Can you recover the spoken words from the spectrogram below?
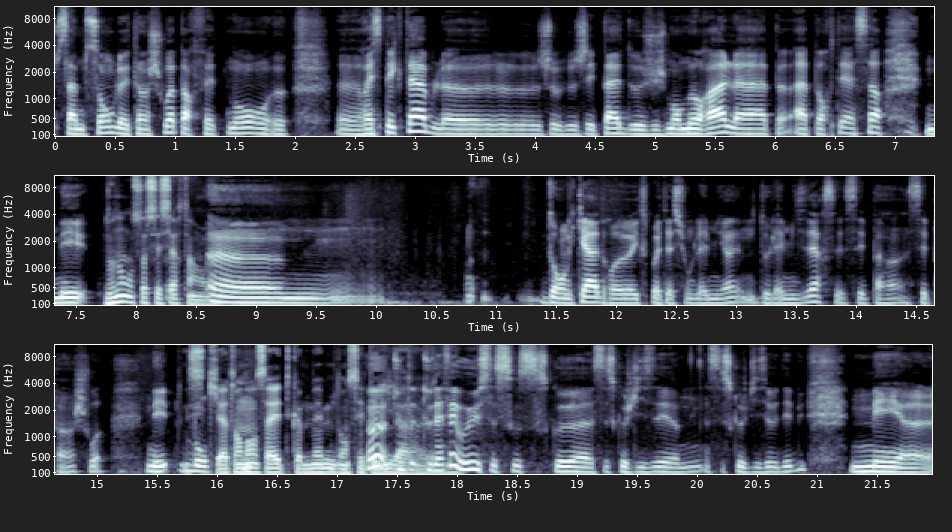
ça me semble être un choix parfaitement euh, respectable. je j'ai pas de jugement moral à, apporter à ça, mais non, non, ça c'est certain dans le cadre euh, exploitation de la, de la misère, c'est pas c'est pas un choix. Mais bon, ce qui a tendance à être comme même dans ces pays-là. tout, à fait, oui, c'est ce, que c'est ce que je disais, euh, c'est ce que je disais au début. Mais euh,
